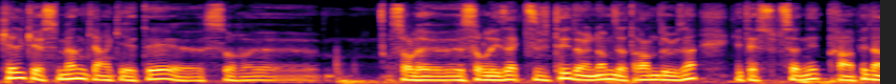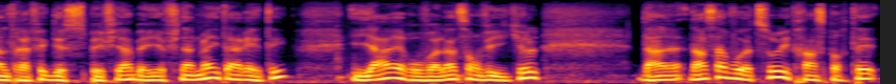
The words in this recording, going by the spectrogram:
quelques semaines qu'ils enquêtaient euh, sur euh, sur le sur les activités d'un homme de 32 ans qui était soupçonné de tremper dans le trafic de stupéfiants. Ben, il a finalement été arrêté hier au volant de son véhicule. Dans, dans sa voiture, il transportait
